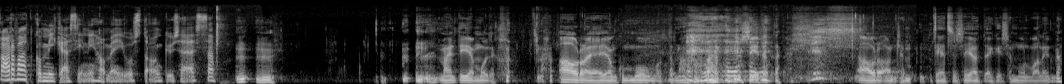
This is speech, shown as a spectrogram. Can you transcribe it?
Arvaatko mikä sinihomejuusto on kyseessä? Mä en tiedä muuta kuin Aura ja jonkun muun, mutta mä oon päättänyt siitä, että Aura on se, tiedätkö, se jotenkin se mun valinta.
